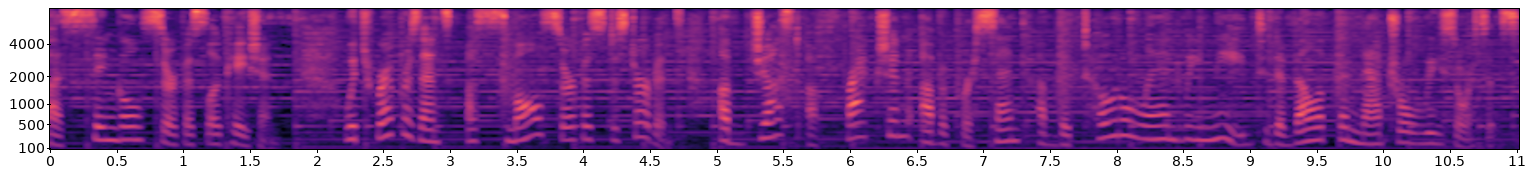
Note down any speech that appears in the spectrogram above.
a single surface location, which represents a small surface disturbance of just a fraction of a percent of the total land we need to develop the natural resources.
